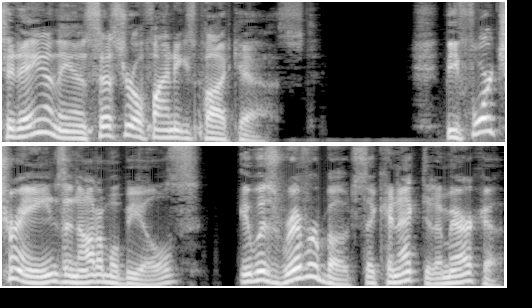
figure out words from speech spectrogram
Today on the Ancestral Findings Podcast. Before trains and automobiles, it was riverboats that connected America.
